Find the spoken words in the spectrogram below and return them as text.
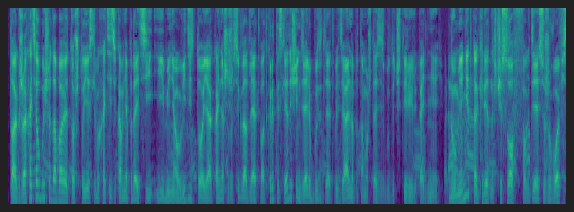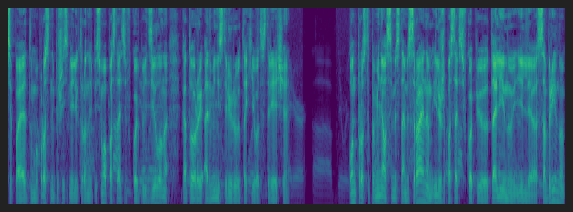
Также я хотел бы еще добавить то, что если вы хотите ко мне подойти и меня увидеть, то я, конечно же, всегда для этого открыт, и следующая неделя будет для этого идеально, потому что я здесь буду 4 или 5 дней. Но у меня нет конкретных часов, где я сижу в офисе, поэтому просто напишите мне электронное письмо, поставьте в копию Дилана, который администрирует такие вот встречи. Он просто поменялся местами с Райаном, или же поставьте в копию Талину или Сабрину.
